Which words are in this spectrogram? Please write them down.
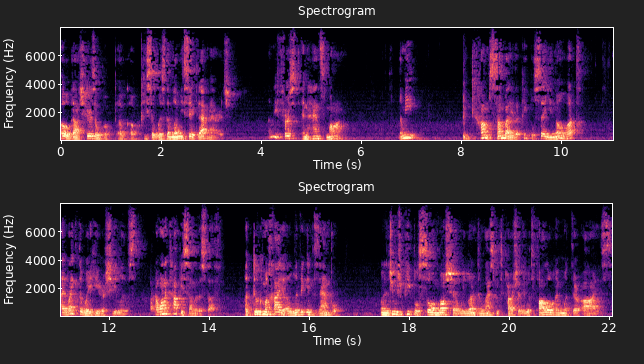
oh gosh, here's a, a, a piece of wisdom. Let me save that marriage. Let me first enhance mine. Let me become somebody that people say, you know what? I like the way he or she lives. I want to copy some of this stuff. A dugma chaya, a living example. When the Jewish people saw Moshe, we learned in last week's parsha, they would follow him with their eyes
